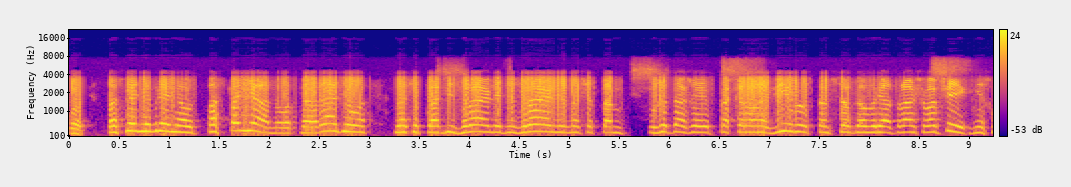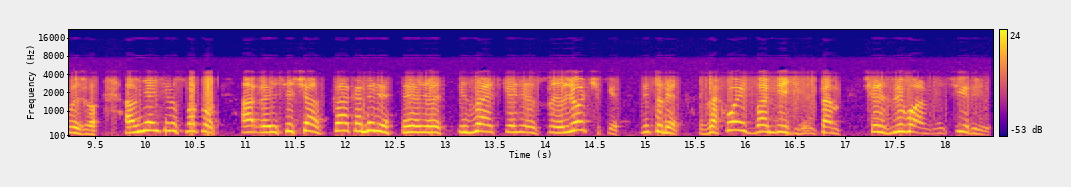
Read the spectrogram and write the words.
Вот. В последнее время вот постоянно вот на радио значит, об Израиле, об Израиле, значит, там уже даже про коронавирус там все говорят. Раньше вообще их не слышал. А у меня интересный вопрос. А э, сейчас как амери... Э, э, израильские летчики, летуны, заходят бомбить там через Ливан, Сирию?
